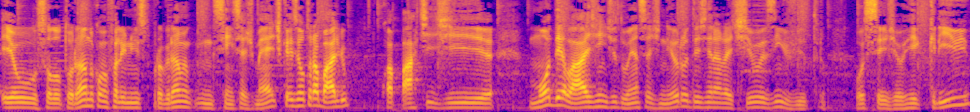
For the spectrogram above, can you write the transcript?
Eu sou doutorando, como eu falei no início do programa, em ciências médicas e eu trabalho com a parte de modelagem de doenças neurodegenerativas in vitro. Ou seja, eu recrio,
